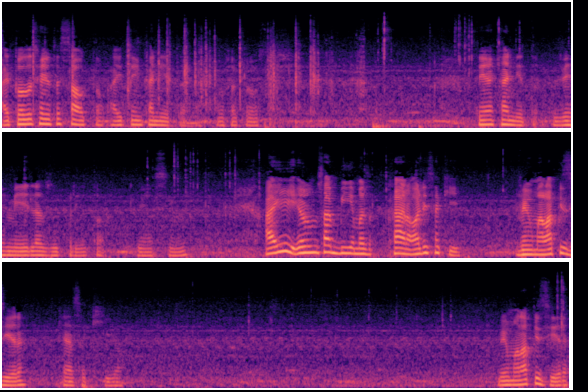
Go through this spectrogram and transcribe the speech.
Aí todas as canetas saltam. Aí tem caneta. Vou mostrar pra vocês. Tem a caneta vermelha, azul, preta, ó. Vem assim. Aí eu não sabia, mas cara, olha isso aqui. Vem uma lapiseira, que é essa aqui, ó. Vem uma lapiseira.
